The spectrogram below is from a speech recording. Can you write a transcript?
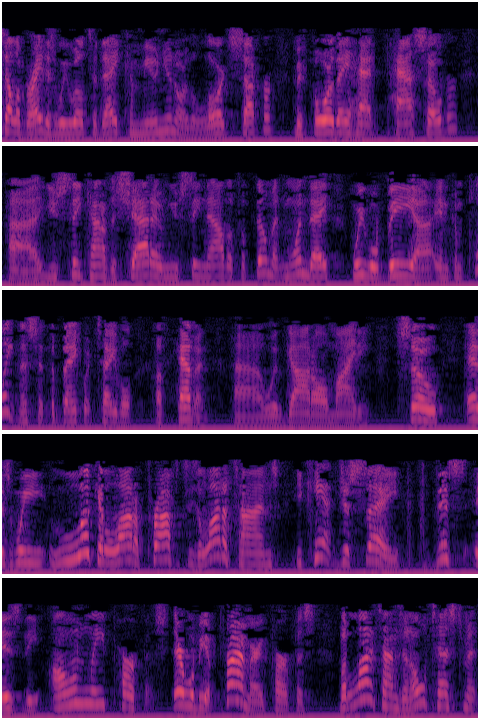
celebrate, as we will today, communion or the Lord's Supper. Before they had Passover, uh, you see kind of the shadow, and you see now the fulfillment. And one day we will be uh, in completeness at the banquet table of heaven uh, with God Almighty. So, as we look at a lot of prophecies, a lot of times you can't just say, this is the only purpose. There will be a primary purpose, but a lot of times in Old Testament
